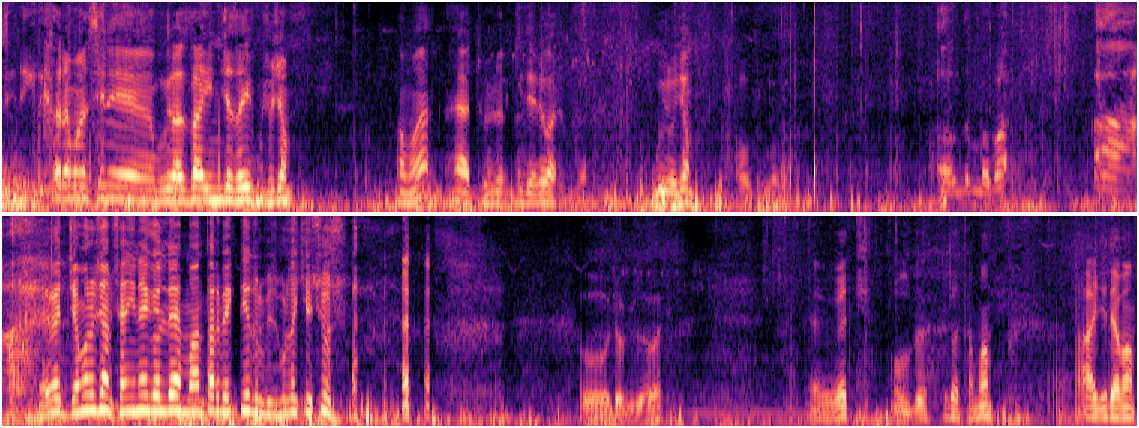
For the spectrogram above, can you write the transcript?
seni gidi Karaman seni. Bu biraz daha ince zayıfmış hocam. Ama her türlü gideri var. Buyur hocam. Aldım baba. Aldım baba. Evet Cemal hocam sen İnegöl'de mantar bekleye dur. Biz burada kesiyoruz. Oo çok güzel bak. Evet. Oldu. Bu da tamam. Haydi devam.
